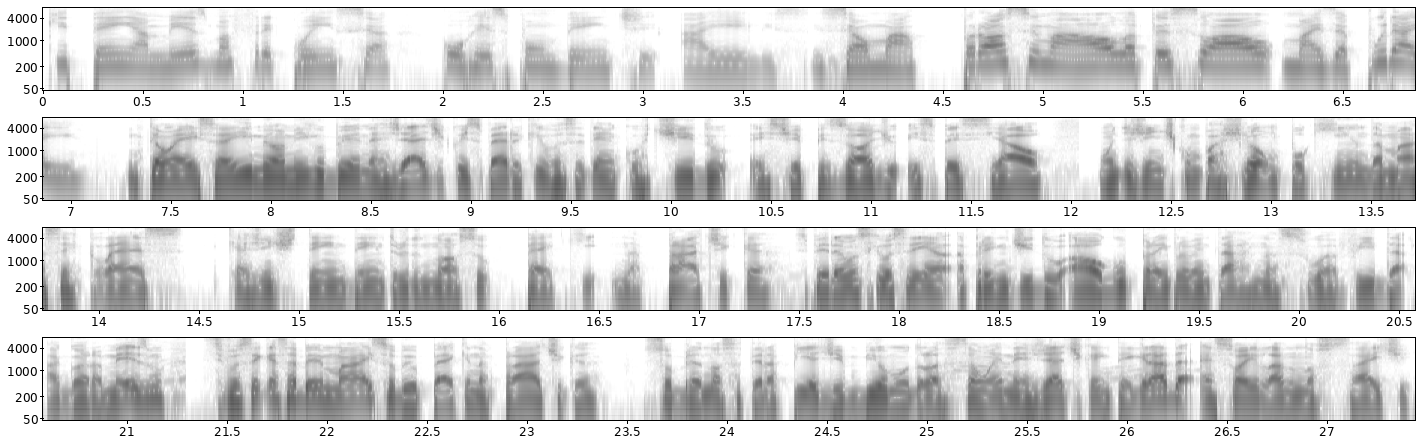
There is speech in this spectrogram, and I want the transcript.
que têm a mesma frequência correspondente a eles. Isso é uma próxima aula, pessoal, mas é por aí. Então é isso aí, meu amigo bioenergético. Espero que você tenha curtido este episódio especial, onde a gente compartilhou um pouquinho da Masterclass que a gente tem dentro do nosso PEC na prática. Esperamos que você tenha aprendido algo para implementar na sua vida agora mesmo. Se você quer saber mais sobre o PEC na prática, sobre a nossa terapia de biomodulação energética integrada, é só ir lá no nosso site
